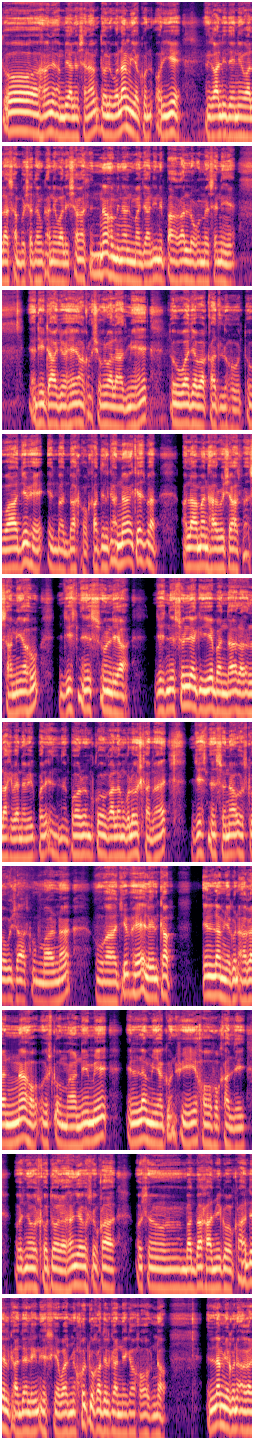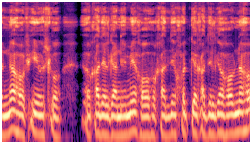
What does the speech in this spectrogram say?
تو ہاں انبیاء علیہ السلام، تو ولم یکن، اور یہ گالی دینے والا، سب و شتم کرنے والے شخص نہ من المجانی پاگل لوگوں میں سے نہیں ہے۔ یعنی ٹھیک ٹھاک جو ہے، عقل شعر والا آدمی ہے، تو وہ جب قتل ہو، تو واجب ہے اس بدبخ کو قتل کرنا کس پر علامن ہر و شخص پر سامیہ ہو، جس نے سن لیا۔ جس نے سن لیا کہ یہ بندہ اللہ کے نبی پر کو غالم گلوچ کر رہا ہے، جس نے سنا اس کو، اس شخص کو مارنا واجب ہے۔ لیکن کب؟ علم یقن اگر نہ ہو اس کو مارنے میں علم یقن فی خوف و اس نے اس کو تو اس کو اس بدبخ آدمی کو قاتل کر دیا، لیکن اس کے بعد میں خود کو قتل کرنے کا خوف نہ ہو۔ علم یقن اگر نہ ہو فی اس کو قتل کرنے میں خوف، قتل خود کے قتل کا خوف نہ ہو،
